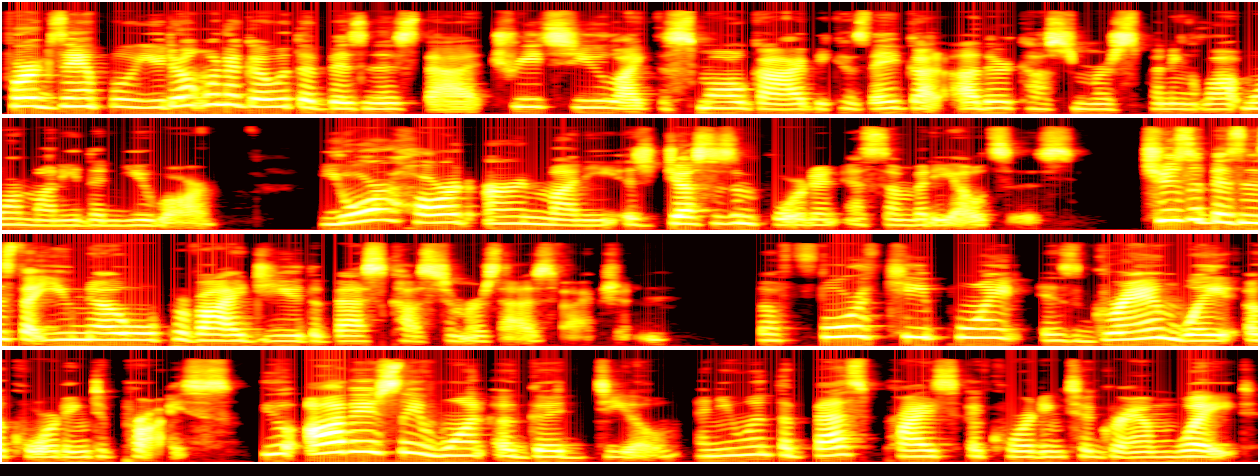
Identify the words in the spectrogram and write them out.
For example, you don't want to go with a business that treats you like the small guy because they've got other customers spending a lot more money than you are. Your hard earned money is just as important as somebody else's. Choose a business that you know will provide you the best customer satisfaction. The fourth key point is gram weight according to price. You obviously want a good deal and you want the best price according to gram weight.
